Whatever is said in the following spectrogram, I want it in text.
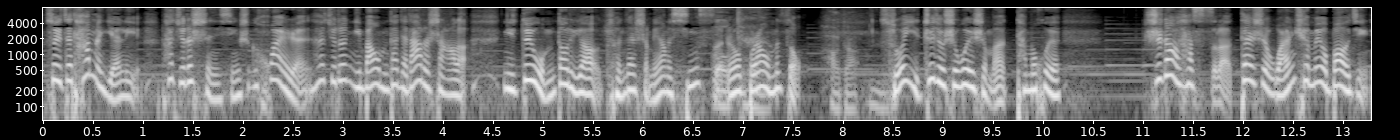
所以在他们的眼里，他觉得沈行是个坏人，他觉得你把我们大姐大都杀了，你对我们到底要存在什么样的心思然后不让我们走，好的，嗯所以这就是为什么他们会知道他死了，但是完全没有报警，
